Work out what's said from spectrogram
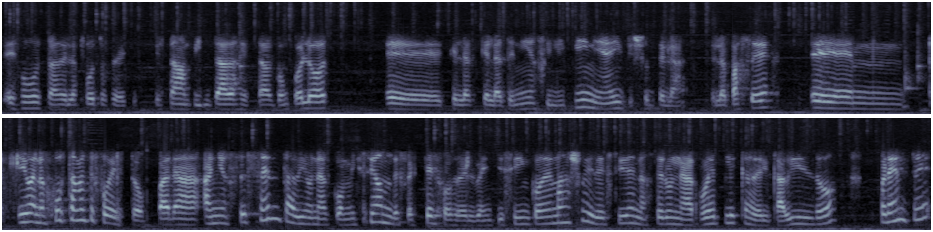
es otra de las fotos que estaban pintadas, estaba con color, eh, que la que la tenía Filipini ahí, que yo te la, te la pasé. Eh, y bueno, justamente fue esto. Para años 60 había una comisión de festejos del 25 de mayo y deciden hacer una réplica del Cabildo frente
